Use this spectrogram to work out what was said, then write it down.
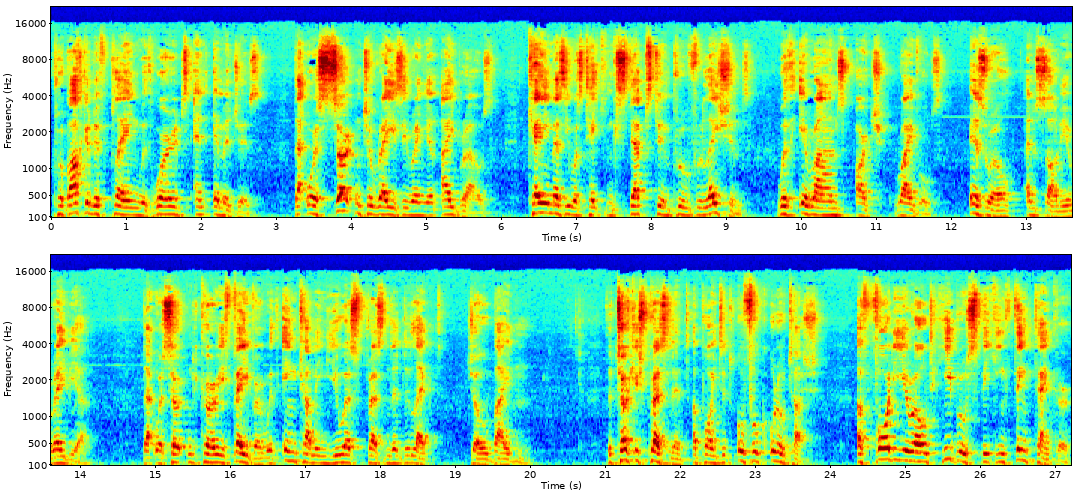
provocative playing with words and images that were certain to raise Iranian eyebrows came as he was taking steps to improve relations with Iran's arch rivals, Israel and Saudi Arabia, that were certain to curry favor with incoming US President elect Joe Biden. The Turkish president appointed Ufuk Ulutas, a 40 year old Hebrew speaking think tanker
